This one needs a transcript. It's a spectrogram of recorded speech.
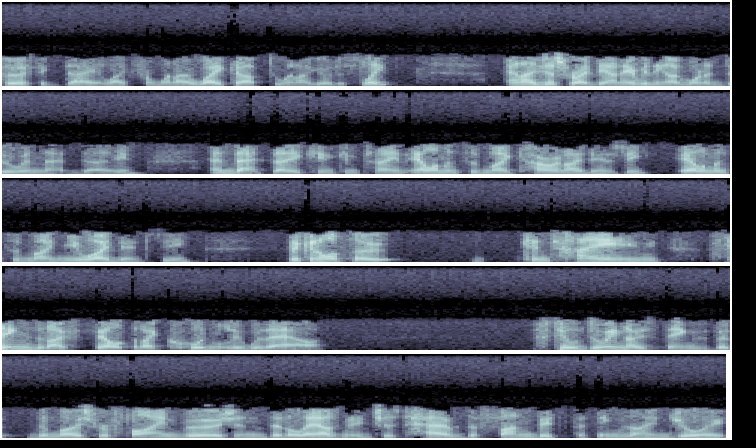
perfect day, like from when I wake up to when I go to sleep, and I just write down everything I'd want to do in that day. And that day can contain elements of my current identity, elements of my new identity, but can also contain things that I felt that I couldn't live without, still doing those things, but the most refined version that allows me to just have the fun bits, the things I enjoy.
